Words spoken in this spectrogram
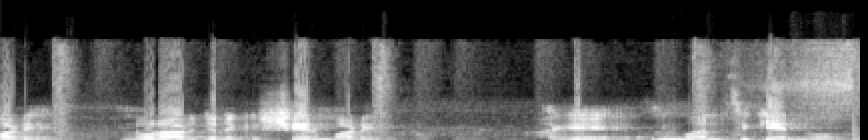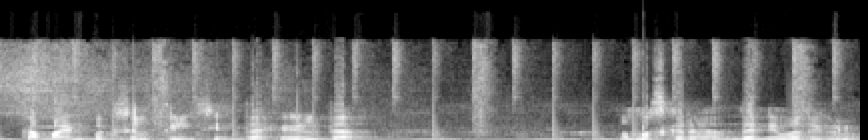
ಮಾಡಿ, ನೂರಾರು ಜನಕ್ಕೆ ಶೇರ್ ಮಾಡಿ, ಹಾಗೆ ನಿಮ್ಮ ಅನಿಸಿಕೆಯನ್ನು ಕಮೆಂಟ್ ಬಾಕ್ಸಲ್ಲಿ ತಿಳಿಸಿ ಅಂತ ಹೇಳ್ತಾ ನಮಸ್ಕಾರ, ಧನ್ಯವಾದಗಳು.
